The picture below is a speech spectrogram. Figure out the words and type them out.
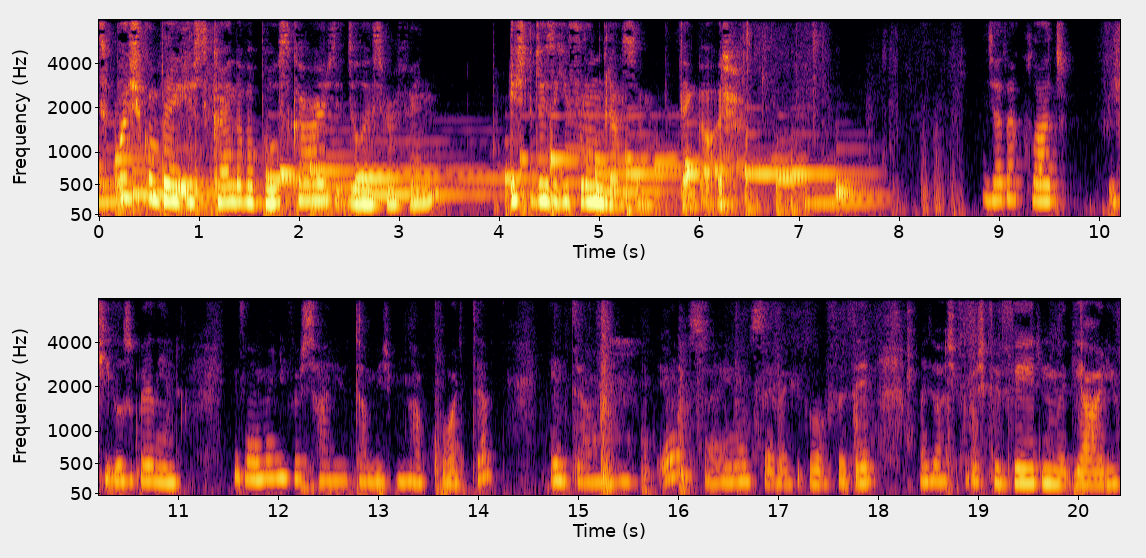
Depois comprei este kind of a postcard de Lester Finn. Estes dois aqui foram de graça. Thank God. Já está colado. e ficou super lindo. E bom, o meu aniversário está mesmo na porta, então eu não sei, eu não sei bem o que, é eu vou fazer, mas eu acho que eu vou escrever no meu diário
